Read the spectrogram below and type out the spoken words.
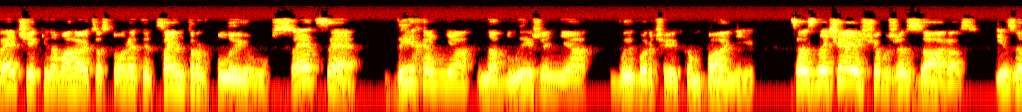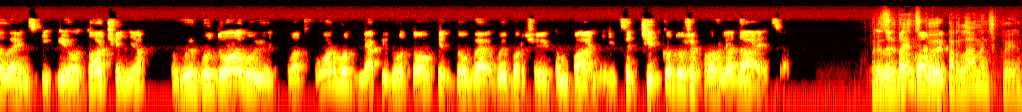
речі, які намагаються створити центр впливу. Все це дихання, наближення виборчої кампанії. Це означає, що вже зараз і Зеленський, і оточення вибудовують платформу для підготовки до виборчої кампанії. І Це чітко дуже проглядається. Президентської, парламентської.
